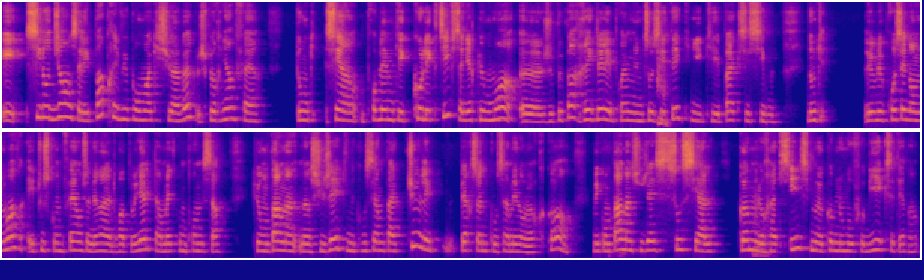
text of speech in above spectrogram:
Et si l'audience, elle n'est pas prévue pour moi qui suis aveugle, je peux rien faire. Donc, c'est un problème qui est collectif, c'est-à-dire que moi, euh, je ne peux pas régler les problèmes d'une société qui qui est pas accessible. Donc, le, le procès dans le noir et tout ce qu'on fait en général à droit pluriel permet de comprendre ça, qu'on parle d'un sujet qui ne concerne pas que les personnes concernées dans leur corps, mais qu'on parle d'un sujet social, comme le Mhm. racisme, comme l'homophobie, etc.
